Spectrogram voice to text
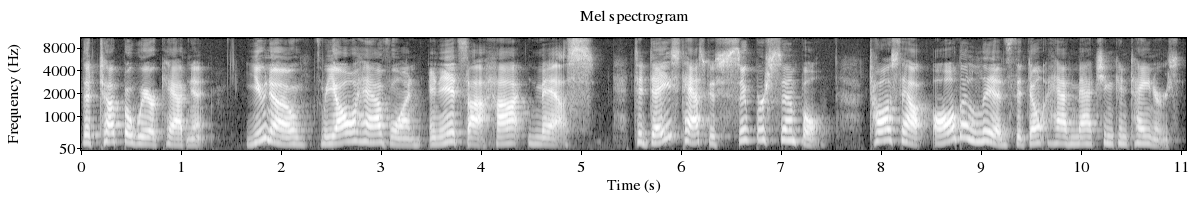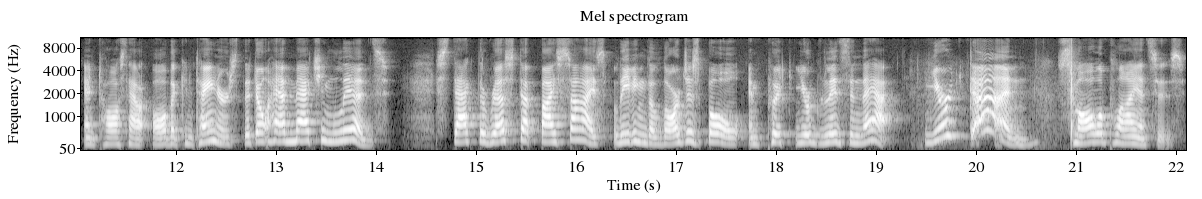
The Tupperware cabinet. You know, we all have one, and it's a hot mess. Today's task is super simple. Toss out all the lids that don't have matching containers and toss out all the containers that don't have matching lids. Stack the rest up by size, leaving the largest bowl and put your lids in that. You're done! Small appliances.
